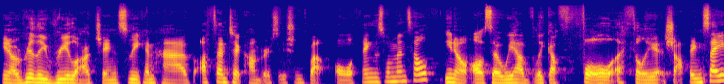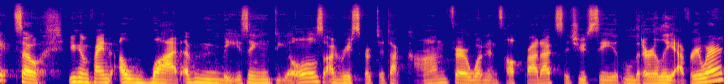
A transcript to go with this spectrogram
you know, really relaunching so we can have authentic conversations about all things women's health. You know, also we have like a full affiliate shopping site. So you can find a lot of amazing deals on rescripted.com for women's health products that you see literally everywhere.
